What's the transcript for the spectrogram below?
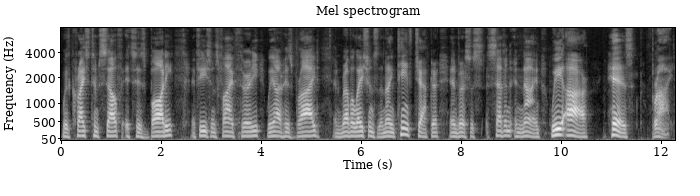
with Christ himself. It's his body. Ephesians 5:30, we are his bride And Revelations, the 19th chapter, and verses 7 and 9, we are his bride.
